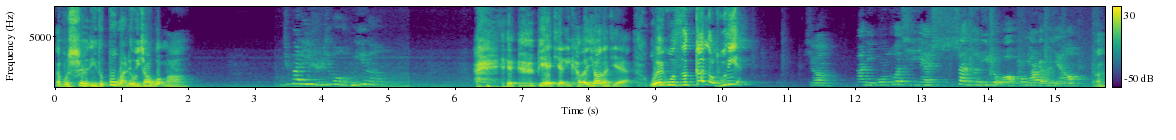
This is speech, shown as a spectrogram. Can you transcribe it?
那不是你都不挽留一下我吗？你就办离职去吧，我同意了。哎，别姐，跟你开玩笑呢，姐，我为公司干倒徒弟。行，那你工作期间擅自离手啊，扣你二百块钱啊。啊，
